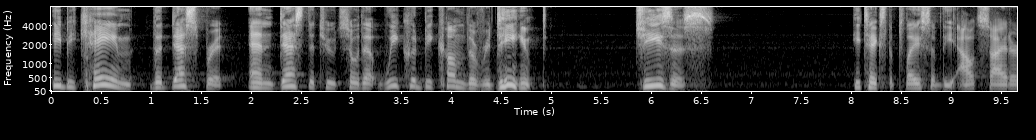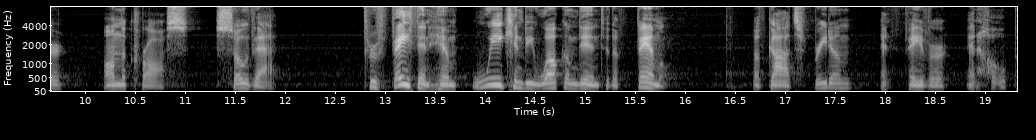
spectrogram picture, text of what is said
He became the desperate and destitute so that we could become the redeemed. Jesus, He takes the place of the outsider on the cross so that through faith in Him, we can be welcomed into the family of God's freedom and favor and hope.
